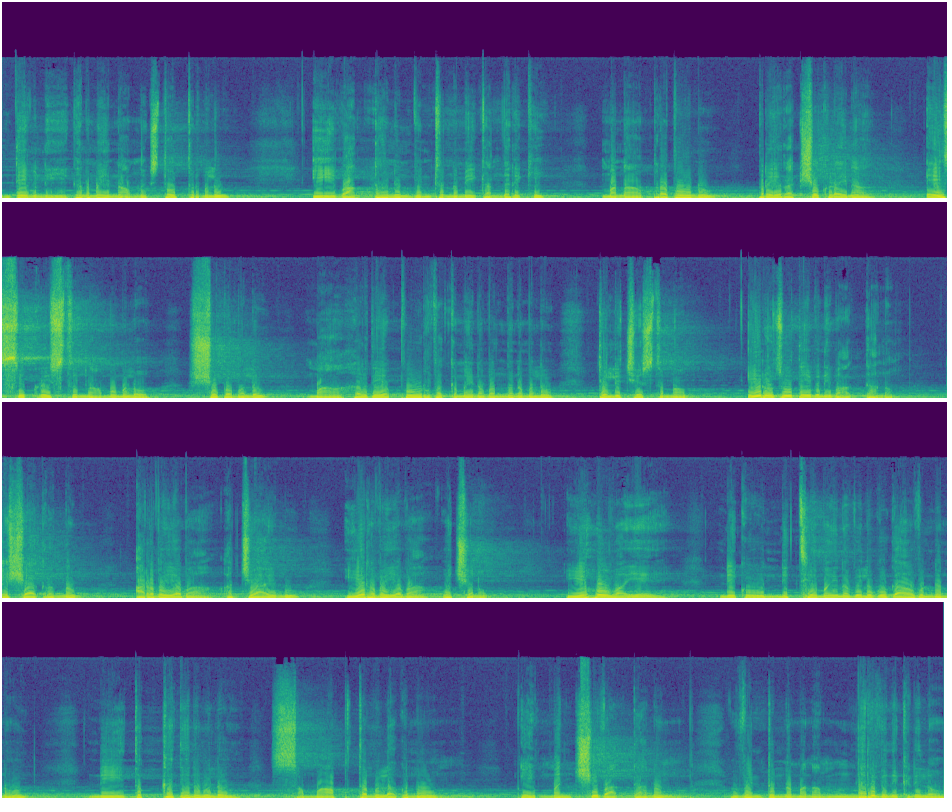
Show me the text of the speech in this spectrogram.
దేవుని ఘనమైన నామకు స్తోత్రములు. ఈ వాగ్దానం వింటున్న మీకందరికీ మన ప్రభువును ప్రియరక్షకుడైన యేసుక్రీస్తు నామములో శుభములు. మా హృదయపూర్వకమైన వందనములు తెలియచేస్తున్నాం. ఈరోజు దేవుని వాగ్దానం యశాగ్రంథం అరవయవ అధ్యాయము ఇరవయవ వచనం. యహోవాయే నీకు నిత్యమైన వెలుగుగా ఉండను. నీ దుఃఖ దినములు సమాప్తములగును. ఈ మంచి వాగ్దానం వింటున్న మనందరి వెనుకడిలో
